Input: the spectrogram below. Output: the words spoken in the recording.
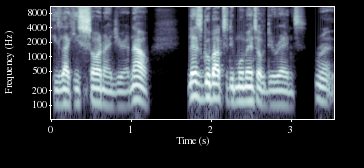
He's like, he saw Nigeria. Now, let's go back to the moment of the rent. Right.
